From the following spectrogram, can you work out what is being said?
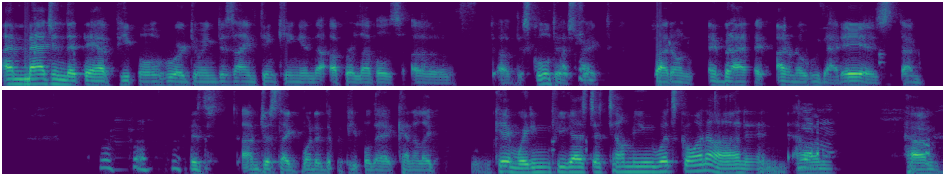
I imagine that they have people who are doing design thinking in the upper levels of of the school district. Okay. So I don't, eh, but I I don't know who that is. I'm it's I'm just like one of the people that kind of like okay, I'm waiting for you guys to tell me what's going on and how yeah. I'm how I'm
